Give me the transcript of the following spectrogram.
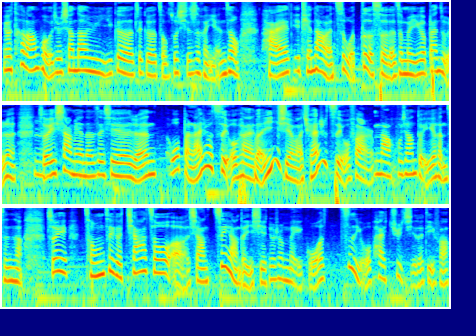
因为特朗普就相当于一个这个种族歧视很严重，还一天到晚自我嘚瑟的这么一个班主任，所以下面的这些人，我本来就自由派，文艺些嘛，全是自由范儿，那互相怼也很正常。所以从这个加州啊，像这样的一些就是美国自由派聚集的地方，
